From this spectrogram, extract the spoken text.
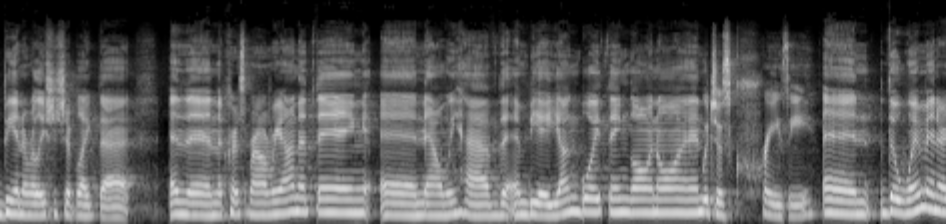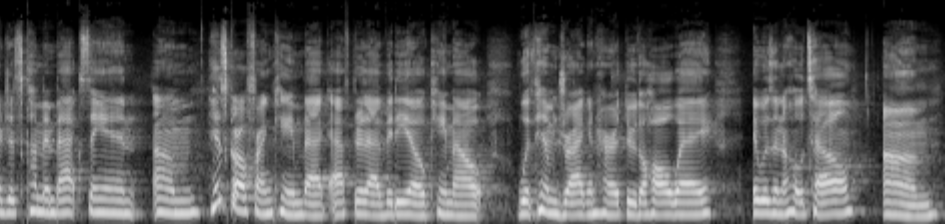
be in a relationship like that. And then the Chris Brown Rihanna thing, and now we have the NBA YoungBoy thing going on. Which is crazy. and the women are just coming back saying um, his girlfriend came back after that video came out with him dragging her through the hallway. It was in a hotel. Um,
